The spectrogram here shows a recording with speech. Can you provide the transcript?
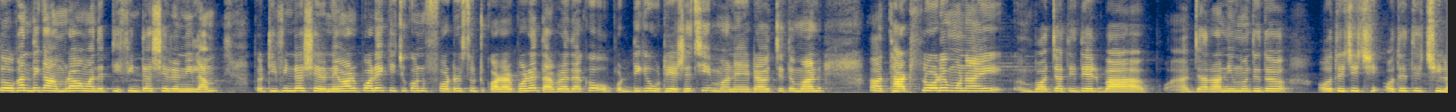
তো ওখান থেকে আমরাও আমাদের টিফিনটা সেরে নিলাম। তো টিফিনটা সেরে নেওয়ার পরে কিছুক্ষণ ফটোশ্যুট করার পরে তারপরে দেখো উপর দিকে উঠে এসেছি। মানে এটা হচ্ছে তোমার থার্ড ফ্লোরে মনে হয় বরযাত্রীদের বা যারা নিমন্ত্রিত অতিথি অতিথি ছিল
